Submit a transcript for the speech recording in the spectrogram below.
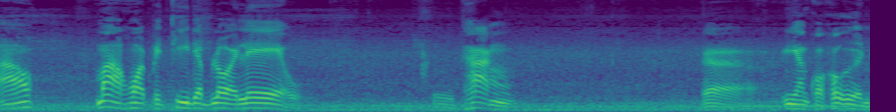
เอามาหอดเป็นที่เรียบร้อยแล้ว เออทางเอ่อยังก็เขาเอิ่น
